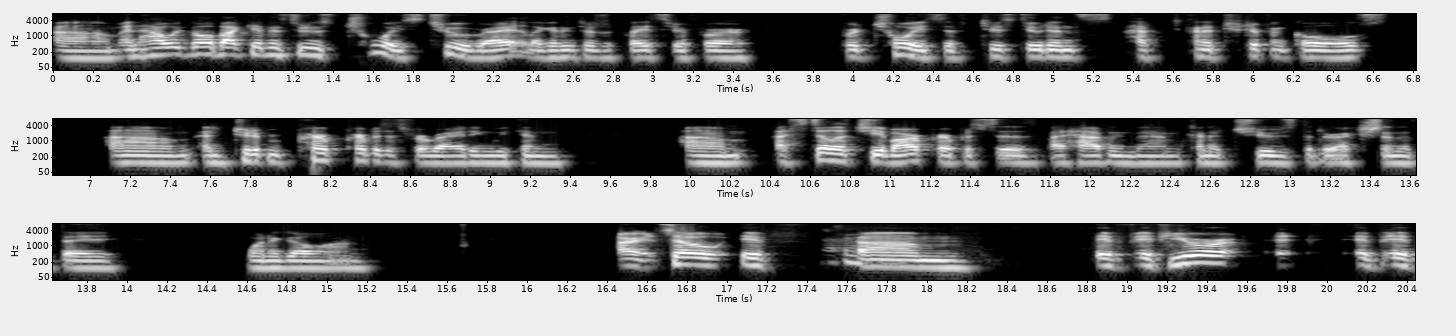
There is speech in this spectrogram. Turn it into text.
um, and how we go about giving students choice too, right? Like I think there's a place here for for choice. If two students have kind of two different goals um, and two different pur- purposes for writing, we can um, still achieve our purposes by having them kind of choose the direction that they want to go on. All right. So if um if if you're if if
